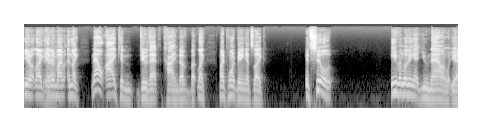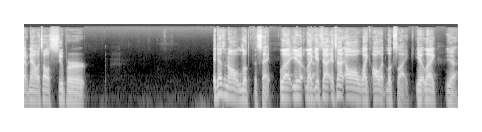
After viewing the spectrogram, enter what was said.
You know, like and in my and like now I can do that kind of, but like my point being, it's like it's still even looking at you now and what you have now, it's all super. It doesn't all look the same. Like you know, like Yeah. it's not. It's not all like all it looks like. You know, like yeah,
